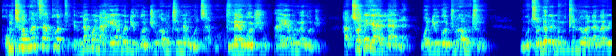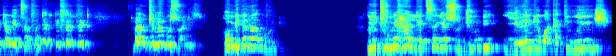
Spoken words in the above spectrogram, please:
Kumtuma ya kote mnamwana heya bodingoju hamtume ngutsabo mengoju aya mengoju. Hatsohe ya lala bodingoju hamtume ngutsodore mtume wana mavija uyetsavu bala mtume nguswalizo homiherabuni mtume haletse haletseye sujudi yirenge wakati mwinji.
